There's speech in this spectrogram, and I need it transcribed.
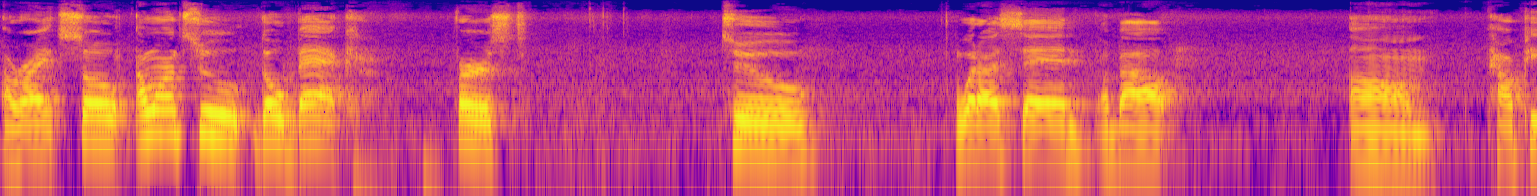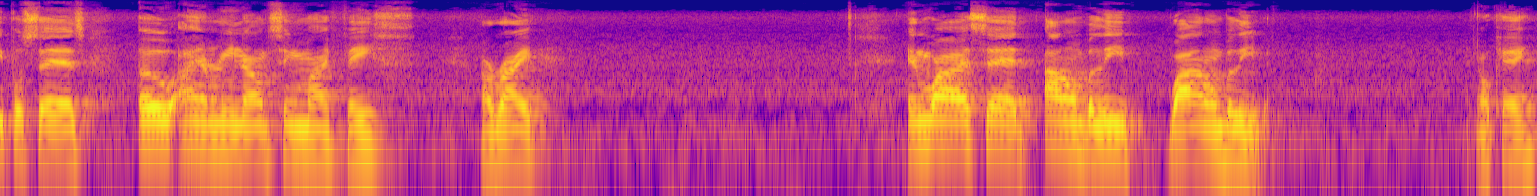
All right, so I want to go back first to what I said about um, how people says, "Oh, I am renouncing my faith." All right, and why I said I don't believe why I don't believe it. Okay?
